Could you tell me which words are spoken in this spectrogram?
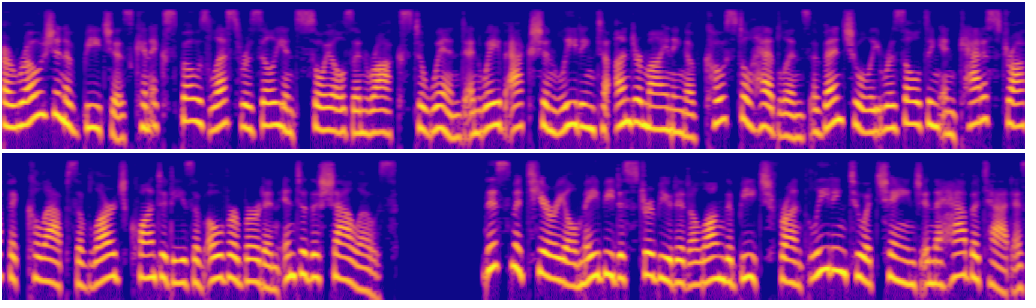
Erosion of beaches can expose less resilient soils and rocks to wind and wave action leading to undermining of coastal headlands eventually resulting in catastrophic collapse of large quantities of overburden into the shallows. This material may be distributed along the beachfront leading to a change in the habitat as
